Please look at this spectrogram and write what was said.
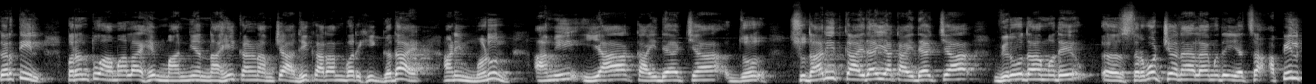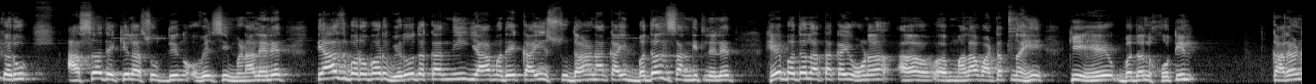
करतील. परंतु आम्हाला हे मान्य नाही कारण आमच्या अधिकारांवर ही गदा आहे. आणि म्हणून आम्ही या कायद्याच्या जो सुधारित कायदा या कायद्याच्या विरोधामध्ये सर्वोच्च न्यायालयामध्ये याचा अपील करू. असं देखील असुद्दीन ओवेसी म्हणालेले आहेत. त्याचबरोबर विरोधकांनी यामध्ये काही सुधारणा काही बदल सांगितलेले आहेत. हे बदल आता काही होणं मला वाटत नाही की हे बदल होतील. कारण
